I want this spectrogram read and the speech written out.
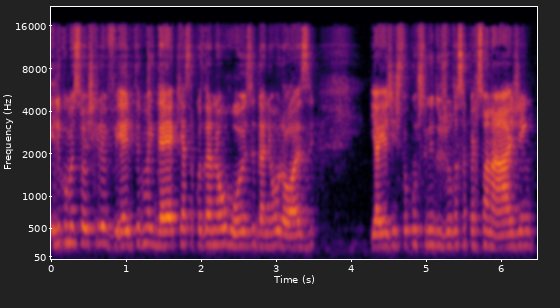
ele começou a escrever, ele teve uma ideia que essa coisa da neurose, da neurose. E aí a gente foi construindo junto essa personagem.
